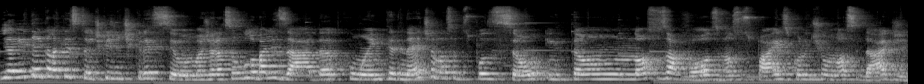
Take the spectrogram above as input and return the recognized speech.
E aí tem aquela questão de que a gente cresceu numa geração globalizada, com a internet à nossa disposição, então nossos avós, nossos pais, quando tinham nossa idade,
